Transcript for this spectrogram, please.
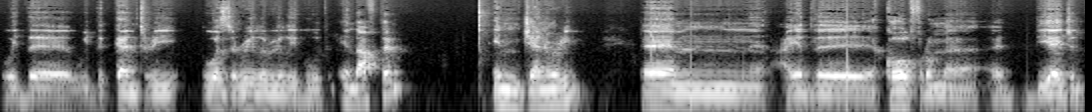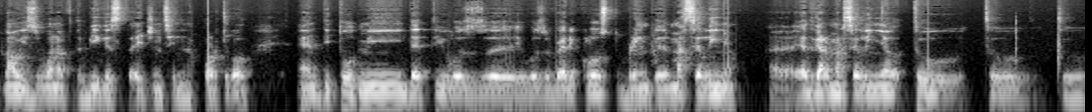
with the with the country. It was really really good. And after in January, um, I had the call from uh, uh, the agent. Now he's one of the biggest agents in Portugal, and he told me that he was uh, he was very close to bring Marcelino, Edgar Marcelino, to to to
